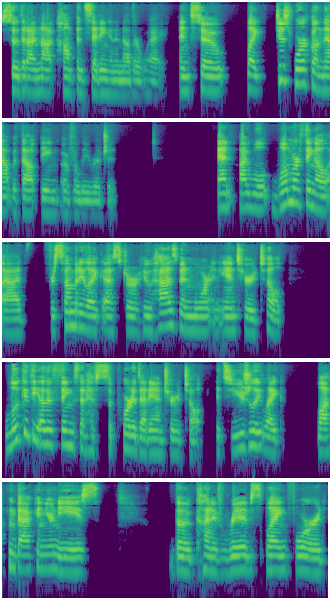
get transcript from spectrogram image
so that I'm not compensating in another way. And so like just work on that without being overly rigid. And I will one more thing I'll add for somebody like Esther who has been more an anterior tilt, look at the other things that have supported that anterior tilt. It's usually like locking back in your knees, the kind of ribs splaying forward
